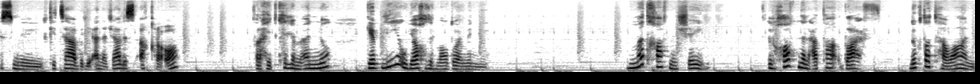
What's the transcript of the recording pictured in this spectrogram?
اسم الكتاب اللي أنا جالس أقرأه فراح يتكلم عنه قبلي وياخذ الموضوع مني. ما تخاف من شيء. الخوف من العطاء ضعف. نقطة هوان.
